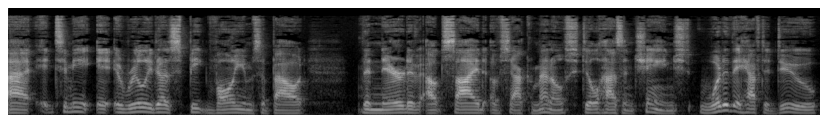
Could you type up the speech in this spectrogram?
Uh, it, to me, it, it really does speak volumes about the narrative outside of Sacramento still hasn't changed. What do they have to do,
